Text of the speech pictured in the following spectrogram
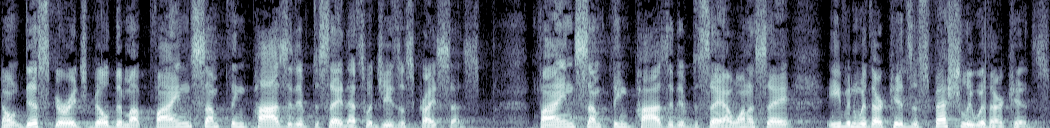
Don't discourage, build them up. Find something positive to say. That's what Jesus Christ says. Find something positive to say. I want to say, even with our kids, especially with our kids,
